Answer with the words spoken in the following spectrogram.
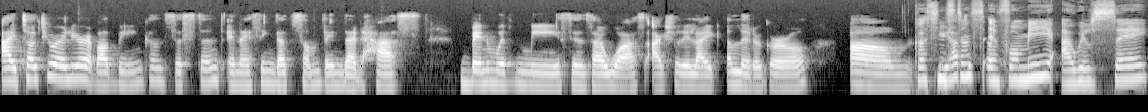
I talked to you earlier about being consistent, and I think that's something that has been with me since I was actually like a little girl. Um, to and for me, I will say,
